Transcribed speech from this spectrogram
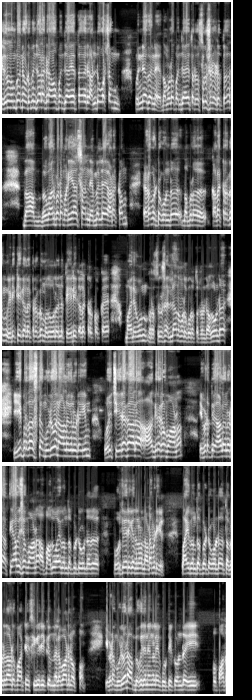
ഇതിനു മുമ്പ് തന്നെ ഉടുമ്പൻചോല ഗ്രാമപഞ്ചായത്ത് രണ്ടു വർഷം മുന്നേ തന്നെ നമ്മുടെ പഞ്ചായത്ത് റെസൊല്യൂഷൻ എടുത്ത് ബ- ബഹുമാനപ്പെട്ട മണിയാശാൻ എം എൽ എ അടക്കം ഇടപെട്ടുകൊണ്ട് നമ്മൾ കളക്ടർക്കും ഇടുക്കി കളക്ടർക്കും അതുപോലെ തന്നെ തേലി കളക്ടർക്കൊക്കെ മനവും റെസൊല്യൂഷൻ എല്ലാം നമ്മൾ കൊടുത്തിട്ടുണ്ട് അതുകൊണ്ട് ഈ പ്രദേശത്തെ മുഴുവൻ ആളുകളുടെയും ഒരു ചിരകാല ആഗ്രഹമാണ് ഇവിടുത്തെ ആളുകളുടെ അത്യാവശ്യമാണ്. അപ്പോൾ അതുമായി ബന്ധപ്പെട്ടുകൊണ്ട് അത് പൂർത്തീകരിക്കുന്നതിനുള്ള നടപടികൾ മായി ബന്ധപ്പെട്ടുകൊണ്ട് തമിഴ്നാട് പാർട്ടി സ്വീകരിക്കുന്ന നിലപാടിനൊപ്പം ഇവിടെ മുഴുവൻ ബഹുജനങ്ങളെയും കൂട്ടിക്കൊണ്ട് ഈ പാത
